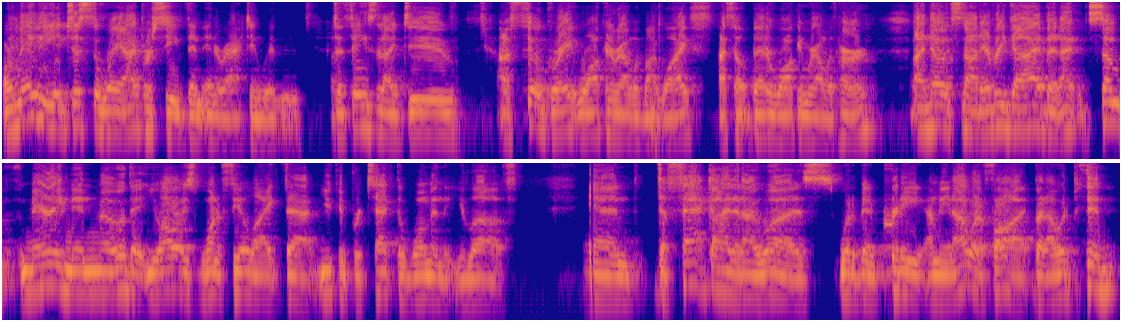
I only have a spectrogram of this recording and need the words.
or maybe it's just the way I perceive them interacting with me. The things that I do, I feel great walking around with my wife. I felt better walking around with her. I know it's not every guy, but I, some married men know that you always want to feel like that you can protect the woman that you love. And the fat guy that I was would have been pretty. I mean, I would have fought, but I would have been,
